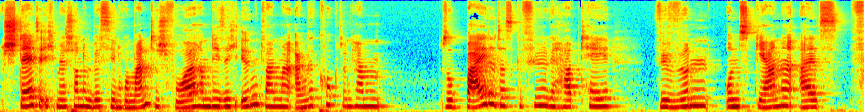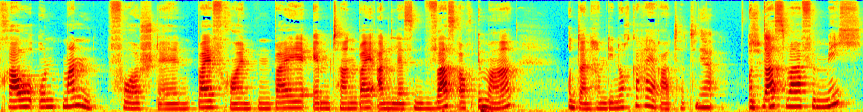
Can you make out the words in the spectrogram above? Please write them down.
stellte ich mir schon ein bisschen romantisch vor, haben die sich irgendwann mal angeguckt und haben so beide das Gefühl gehabt, hey, wir würden uns gerne als Frau und Mann vorstellen, bei Freunden, bei Ämtern, bei Anlässen, was auch immer. Und dann haben die noch geheiratet. ja. Und das war für mich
